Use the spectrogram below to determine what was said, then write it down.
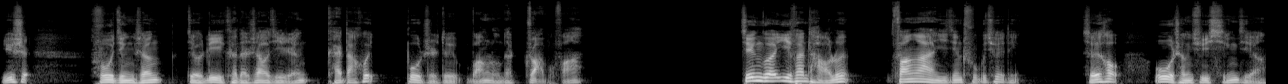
于是，付京生就立刻的召集人开大会。布置对王龙的抓捕方案。经过一番讨论，方案已经初步确定。随后，婺城区刑警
